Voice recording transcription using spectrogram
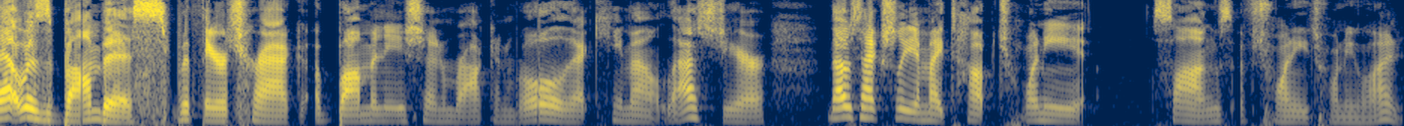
That was Bombus with their track Abomination Rock and Roll that came out last year. That was actually in my top 20 songs of 2021.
